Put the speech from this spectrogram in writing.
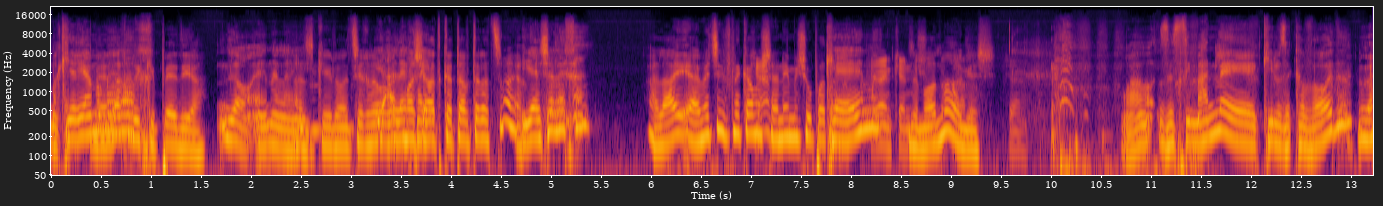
מכיר ים ואין לך המלח? ויקיפדיה. לא, אין עליי. אז כאילו, אני צריך לראות עליך- מה שאת כתבת על עצמך. יש עליך? עליי, האמת שלפני כמה כן. שנים מישהו פתח. כן? כן, כן. זה מאוד. מרגש. כן. וואו, זה סימן ל... כאילו, זה כבוד? מה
